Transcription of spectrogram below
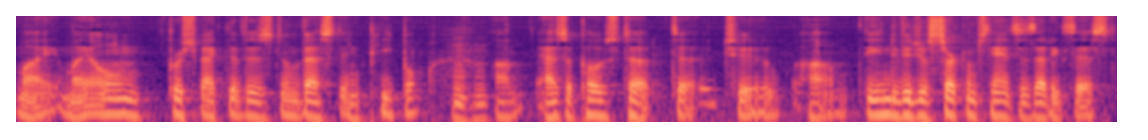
my, my own perspective is to invest in people um, as opposed to, to, to um, the individual circumstances that exist.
